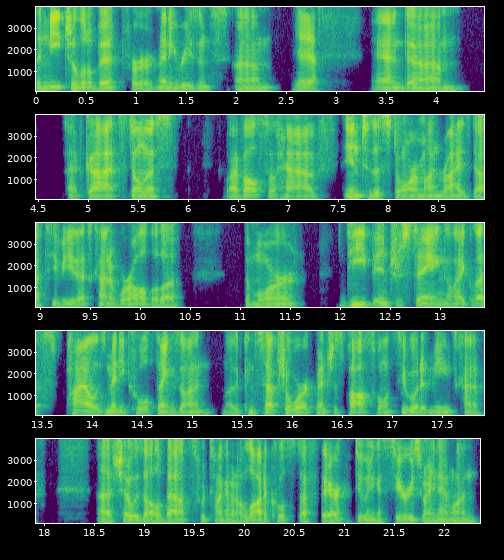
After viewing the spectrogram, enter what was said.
the niche a little bit for many reasons. Um yeah, yeah. And um I've got stillness. I've also have into the storm on rise.tv. That's kind of where all the the more deep, interesting, like let's pile as many cool things on the conceptual workbench as possible and see what it means kind of uh, show is all about. So we're talking about a lot of cool stuff there. Doing a series right now on,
